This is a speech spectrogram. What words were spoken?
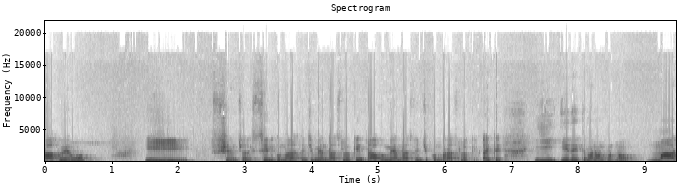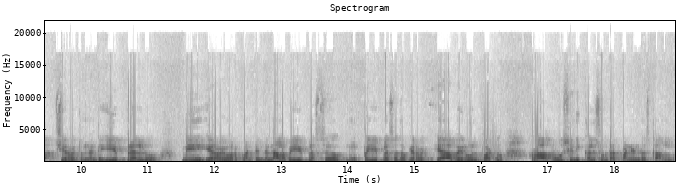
రాహు ఏమో ఈ క్షమించాలి శని కుంభరాశి నుంచి మేన రాశిలోకి రాహు మేన రాశి నుంచి కుంభరాశిలోకి. అయితే ఈ ఏదైతే మనం అనుకుంటున్నాం మార్చి ఇరవై తొమ్మిది అంటే ఏప్రిల్ మే ఇరవై వరకు అంటే నలభై ప్లస్ ముప్పై ప్లస్ అది ఒక ఇరవై. యాభై రోజుల పాటు రాహు శని కలిసి ఉంటారు పన్నెండో స్థానంలో.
